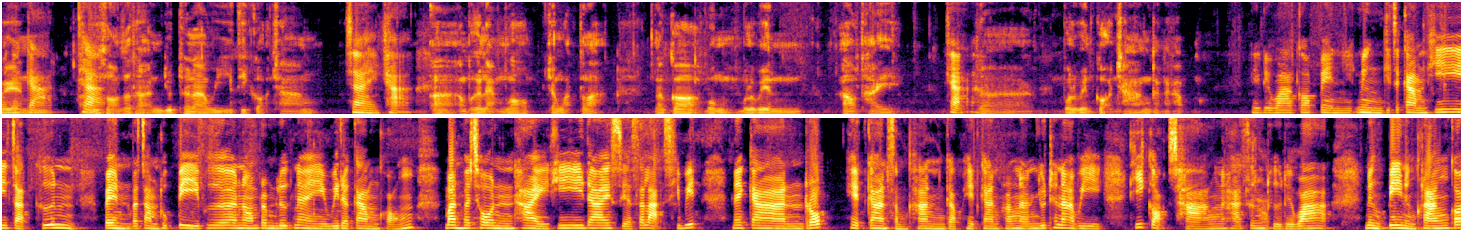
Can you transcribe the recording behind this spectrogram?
บรรยากาศอค่ะนุสรณ์สถานยุทธนาวีที่เกาะช้าง ใช่ค่ะอ่าอำเภอแหลมงอบจังหวัดตราด แล้วก็วงบริเวณอ่าวไทยค่ะอ่าบริเวณเกาะช้างกันนะครับ เรียกได้ว่าก็เป็นหนึ่งกิจกรรมที่จัดขึ้นเป็นประจำทุกปีเพื่อน้อมรำลึกในวีรกรรมของบรรพชนไทยที่ได้เสียสละชีวิตในการรบเหตุการณ์สำคัญกับเหตุการณ์ครั้งนั้นยุทธนาวีที่เกาะช้างนะคะ ซึ่งถือได้ว่า 1 ปีหนึ่งครั้งก็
